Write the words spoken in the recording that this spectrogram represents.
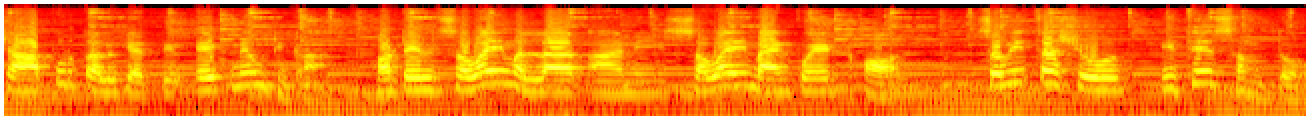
शहापूर तालुक्यातील एकमेव ठिकाण. हॉटेल सवाई मल्हार आणि सवाई बँकवेट हॉल चवीचा शोध इथे संपतो.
